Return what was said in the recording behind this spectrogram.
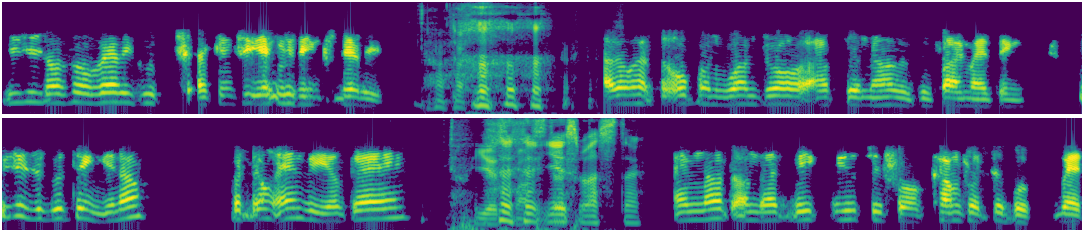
This is also very good. I can see everything clearly. I don't have to open one drawer after another to find my things, which is a good thing, you know. But don't envy, okay? yes, master. yes, master. I'm not on that big, beautiful, comfortable bed.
